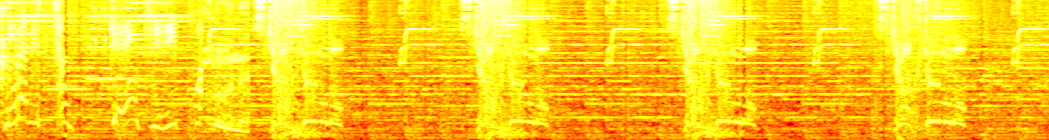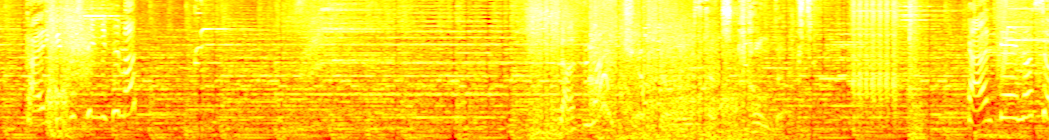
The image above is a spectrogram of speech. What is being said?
クラリスちゃん元気いっぱい隙をつけるもの隙をつけるもの隙をつけるもの隙をつけるものしてみせます。さすが。探偵の勝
